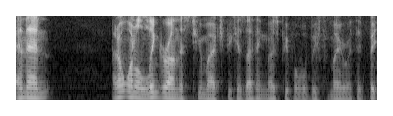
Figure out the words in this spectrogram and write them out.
And then I don't want to linger on this too much because I think most people will be familiar with it. But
